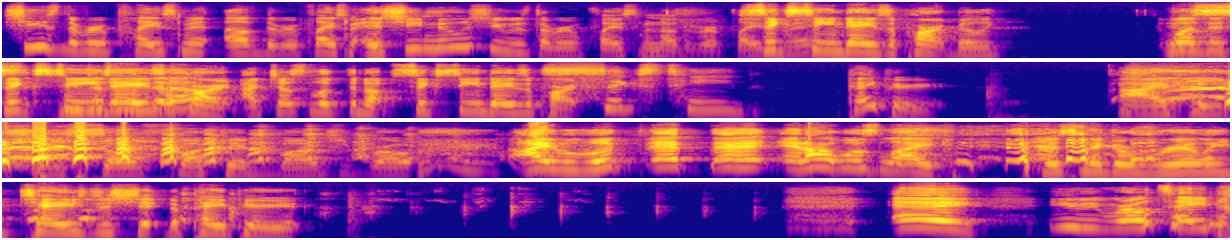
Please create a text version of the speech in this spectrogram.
She's the replacement of the replacement, and she knew she was the replacement of the replacement. 16 days apart, Billy. It Was was, it 16 days apart. I just looked it up. 16 days apart. Sixteen pay period. I hate you so fucking much, bro. I looked at that and I was like, this nigga really changed the shit to pay period. Hey, you be rotating.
